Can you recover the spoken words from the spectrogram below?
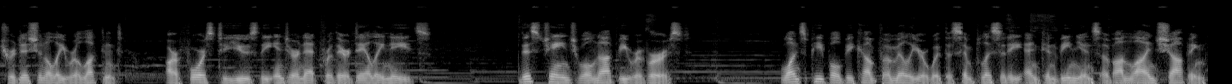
traditionally reluctant, are forced to use the internet for their daily needs. This change will not be reversed. Once people become familiar with the simplicity and convenience of online shopping,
